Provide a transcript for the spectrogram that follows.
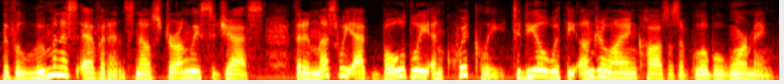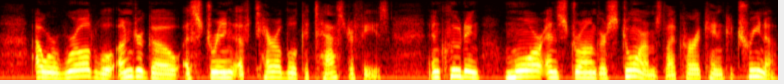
The voluminous evidence now strongly suggests that unless we act boldly and quickly to deal with the underlying causes of global warming, our world will undergo a string of terrible catastrophes, including more and stronger storms like Hurricane Katrina.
